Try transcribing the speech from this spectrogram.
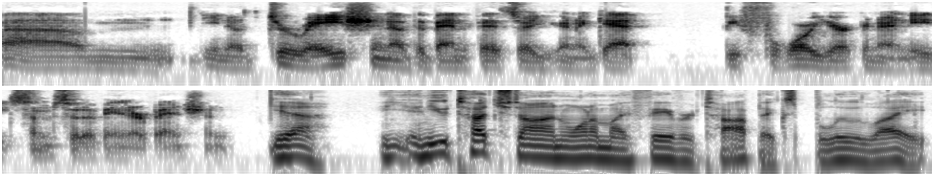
um, you know duration of the benefits that you're going to get before you're going to need some sort of intervention. Yeah, and you touched on one of my favorite topics, blue light.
